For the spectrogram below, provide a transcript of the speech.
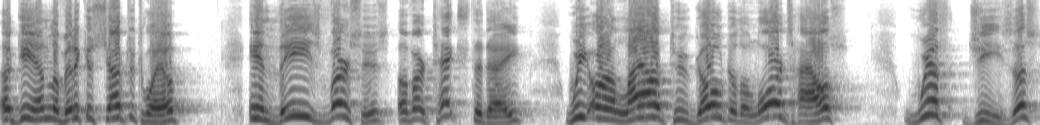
Again, Leviticus chapter 12. In these verses of our text today, we are allowed to go to the Lord's house with Jesus,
